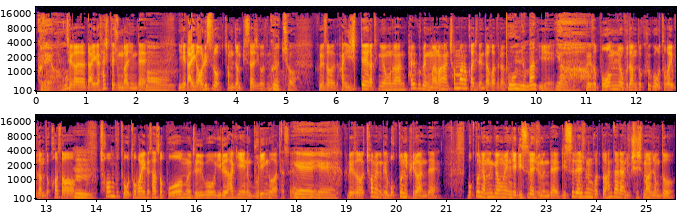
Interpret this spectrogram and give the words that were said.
그래요? 제가 나이가 40대 중반인데 어. 이게 나이가 어릴수록 점점 비싸지거든요. 그렇죠. 그래서 한 20대 같은 경우는 한 8, 900만 원, 한 1000만 원까지 낸다고 하더라고요. 보험료만? 예. 야. 그래서 보험료 부담도 크고 오토바이 부담도 커서 음. 처음부터 오토바이를 사서 보험을 들고 일을 하기에는 무리인 것 같았어요. 예, 예. 예. 그래서 처음에 그래서 목돈이 필요한데 목돈이 없는 경우에 이제 리스를 해주는데 리스를 해주는 것도 한 달에 한 6, 70만 원 정도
